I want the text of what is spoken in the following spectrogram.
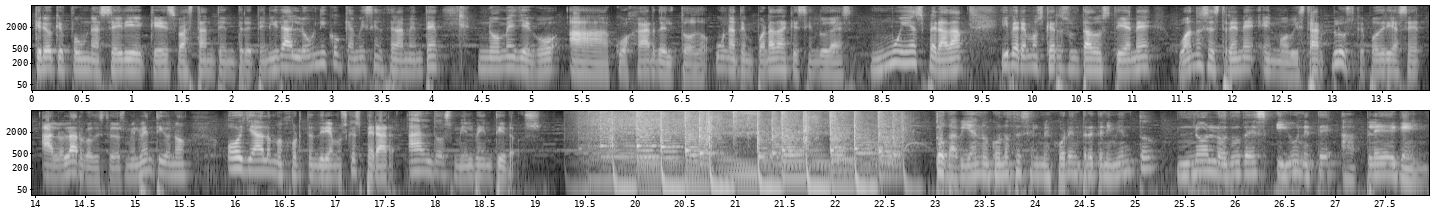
Creo que fue una serie que es bastante entretenida, lo único que a mí sinceramente no me llegó a cuajar del todo. Una temporada que sin duda es muy esperada y veremos qué resultados tiene cuando se estrene en Movistar Plus, que podría ser a lo largo de este 2021 o ya a lo mejor tendríamos que esperar al 2022. ¿Todavía no conoces el mejor entretenimiento? No lo dudes y únete a Play Game,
